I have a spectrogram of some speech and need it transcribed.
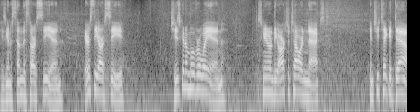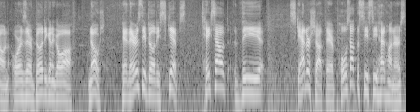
He's going to send this RC in. There's the RC. She's going to move her way in. She's going to go to the Archer Tower next. Can she take it down, or is their ability going to go off? No. Yeah, there's the ability. Skips. Takes out the scatter shot there. Pulls out the CC Headhunters,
